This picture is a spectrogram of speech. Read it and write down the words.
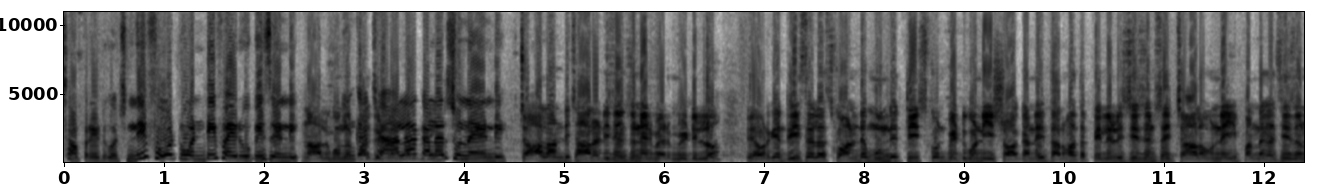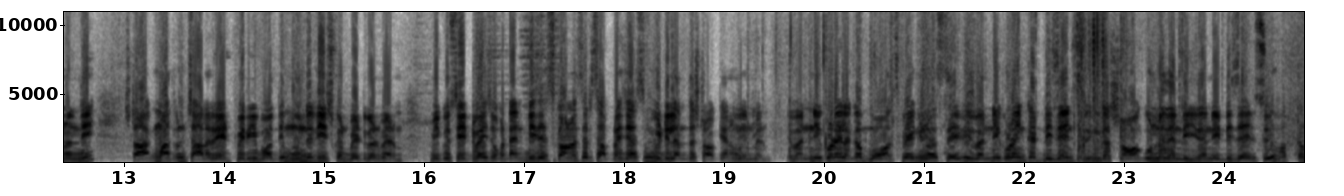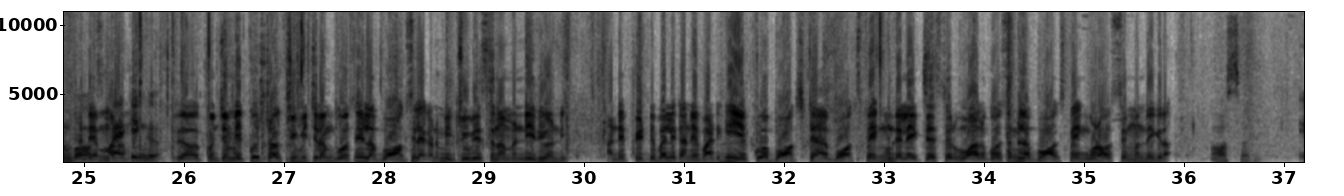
సపరేట్గా వచ్చింది. ఫోర్ ట్వంటీ ఫైవ్ రూపీస్ అండి. నాలుగు వందల చాలా కలర్స్ ఉన్నాయండి. చాలా అంటే చాలా డిజైన్స్ ఉన్నాయి మేడం వీటిల్లో. ఎవరికైనా రీసేలర్స్ కావాలంటే ముందే తీసుకొని పెట్టుకోండి ఈ స్టాక్ అనేది. తర్వాత పెళ్ళిళ్ళ సీజన్స్ అయితే చాలా ఉన్నాయి పండగ సీజన్ ఉంది. స్టాక్ మాత్రం చాలా రేట్ పెరిగిపోద్ది. ముందు తీసుకొని పెట్టుకోండి మేడం. మీకు సెట్ వైజ్ ఒక టెన్ పీసెస్ కావాలన్నా సరే సప్లై చేస్తాం. వీటిలో ఎంత స్టాక్ అయినా ఉంది. మేడం. ఇవన్నీ కూడా ఇలాగ బాక్స్ ప్యాకింగ్ వస్తాయి. ఇవన్నీ కూడా ఇంకా డిజైన్స్ ఇంకా స్టాక్ ఉండదండి ఇవన్నీ డిజైన్స్ packing. కొంచెం ఎక్కువ స్టాక్ చూపించడం కోసం ఇలా బాక్స్ లేకుండా మీకు చూపిస్తున్నామండి. ఇదిగోండి. అంటే పెట్టుబడులకి అనేపాటికి ఎక్కువ బాక్స్ బాక్స్ ప్యాకింగ్ ఉంటే లైక్ చేస్తారు. వాళ్ళ కోసం ఇలా బాక్స్ ప్యాకింగ్ కూడా వస్తాయి మన దగ్గర. వస్తుంది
